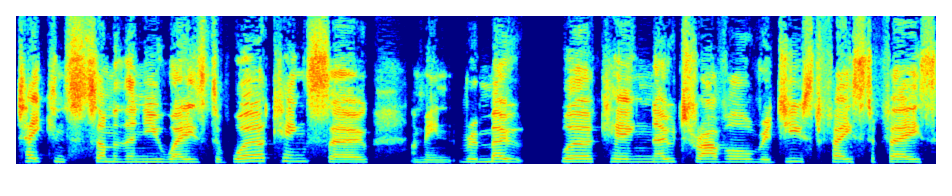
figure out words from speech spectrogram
taken some of the new ways of working. So i mean remote working no travel reduced face to face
